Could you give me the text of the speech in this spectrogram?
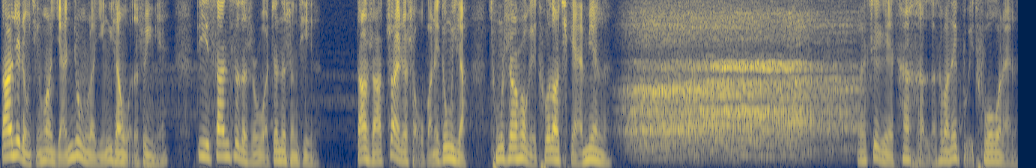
当然这种情况严重了，影响我的睡眠。第三次的时候，我真的生气了，当时啊拽着手把那东西啊从身后给拖到前面了。哎，这个也太狠了，他把那鬼拖过来了。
